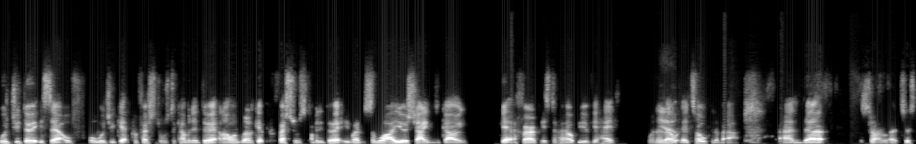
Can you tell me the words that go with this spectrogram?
would you do it yourself or would you get professionals to come in and do it? And I went, well, I'll get professionals to come in and do it. He went, so why are you ashamed to go and get a therapist to help you with your head when they yeah. know what they're talking about? And, uh, sorry, just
